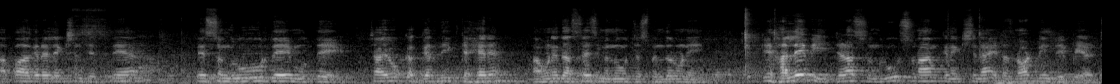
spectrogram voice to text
ਆਪਾਂ ਅਗਰ ਇਲੈਕਸ਼ਨ ਜਿੱਤਦੇ ਆ ਤੇ ਸੰਗਰੂਰ ਦੇ ਮੁੱਦੇ, ਚਾਹੇ ਉਹ ਘੱਗਰ ਦੀ ਕਹਿਰ ਹੈ ਆ, ਹੁਣੇ ਦੱਸ ਰਹੇ ਸੀ ਮੈਨੂੰ ਜਸਵਿੰਦਰ ਹੁਣੇ ਕਿ ਹਲੇ ਵੀ ਜਿਹੜਾ ਸੰਗਰੂਰ ਸੁਨਾਮ ਕਨੈਕਸ਼ਨ ਹੈ it has not been repaired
